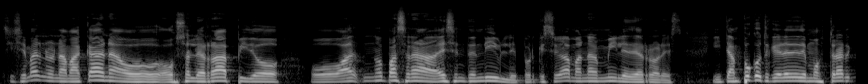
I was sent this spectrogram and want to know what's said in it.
si se mandan una macana o, o sale rápido o a- no pasa nada, es entendible porque se va a mandar miles de errores. Y tampoco te querés demostrar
